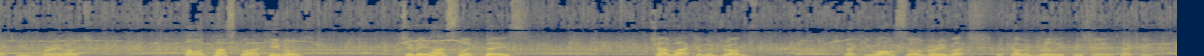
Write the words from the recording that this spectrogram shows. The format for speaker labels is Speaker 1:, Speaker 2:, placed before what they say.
Speaker 1: Thank you very much. Alan Pasqua, keyboards. Jimmy Haslip, bass. Chad Wackerman, drums. Thank you all so very much for coming. Really appreciate it. Thank you.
